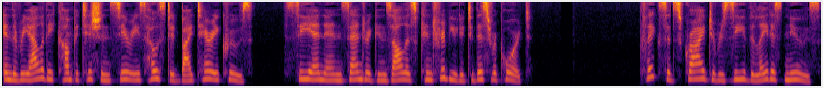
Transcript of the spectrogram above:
in the reality competition series hosted by Terry Crews. CNN's Sandra Gonzalez contributed to this report. Click subscribe to receive the latest news.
